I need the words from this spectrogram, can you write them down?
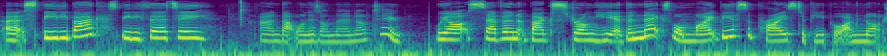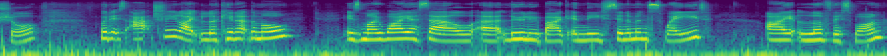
uh, Speedy bag, Speedy 30. And that one is on there now too. We are seven bags strong here. The next one might be a surprise to people, I'm not sure. But it's actually like looking at them all is my YSL uh, Loulou bag in the cinnamon suede. I love this one.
